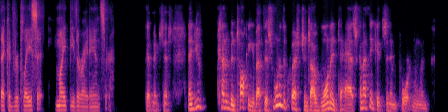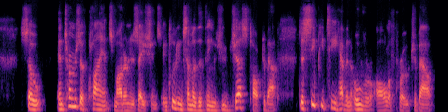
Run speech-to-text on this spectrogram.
that could replace it might be the right answer that makes sense now you've kind of been talking about this one of the questions i wanted to ask and i think it's an important one so in terms of clients modernizations including some of the things you just talked about does cpt have an overall approach about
